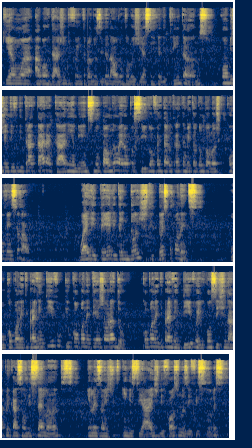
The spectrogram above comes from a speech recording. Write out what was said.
que é uma abordagem que foi introduzida na odontologia há cerca de 30 anos, com o objetivo de tratar a cárie em ambientes no qual não era possível ofertar o tratamento odontológico convencional. O RT ele tem dois, dois componentes, o componente preventivo e o componente restaurador. Componente preventivo ele consiste na aplicação de selantes em lesões iniciais de fóssulas e fissuras,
